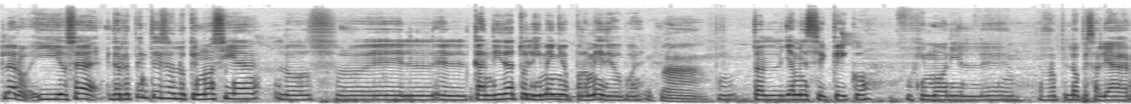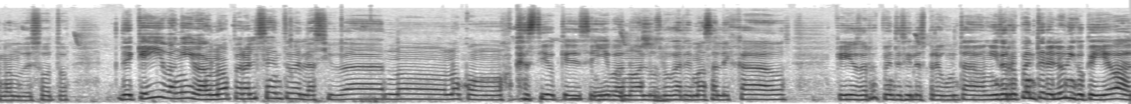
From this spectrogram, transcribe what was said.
claro. Y, o sea, de repente eso es lo que no hacían los, el, el candidato limeño promedio, pues. Ah. Tal, llámense Keiko, Fujimori, el, López Aliaga, Hernando de Soto. De que iban, iban, ¿no? Pero al centro de la ciudad, no, no como Castillo que se iba, ¿no? A los lugares más alejados que ellos de repente sí les preguntaban y de repente era el único que, llevaba,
